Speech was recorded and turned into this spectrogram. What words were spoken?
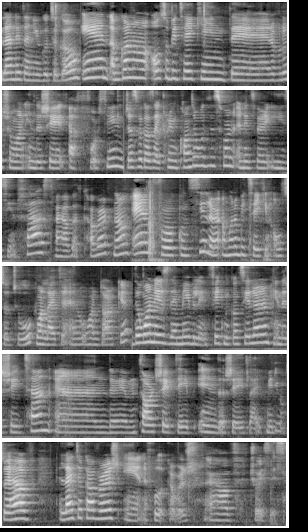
blend it and you're good to go. And i'm gonna also be taking the revolution one in the shade f14 just because i cream contour with this one and it's very easy and fast. I have that covered now. And for concealer i'm gonna be taking also two one lighter and one darker. The one is the maybelline fit me concealer in the shade 10 and the tarte shape tape in the shade light medium. So i have a lighter coverage and a fuller coverage. I have choices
